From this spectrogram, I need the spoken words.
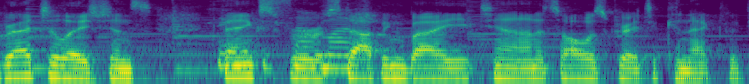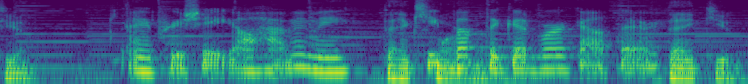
congratulations. Thanks for so stopping by E It's always great to connect with you. I appreciate y'all having me. Thanks. Keep up the good work out there. Thank you.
